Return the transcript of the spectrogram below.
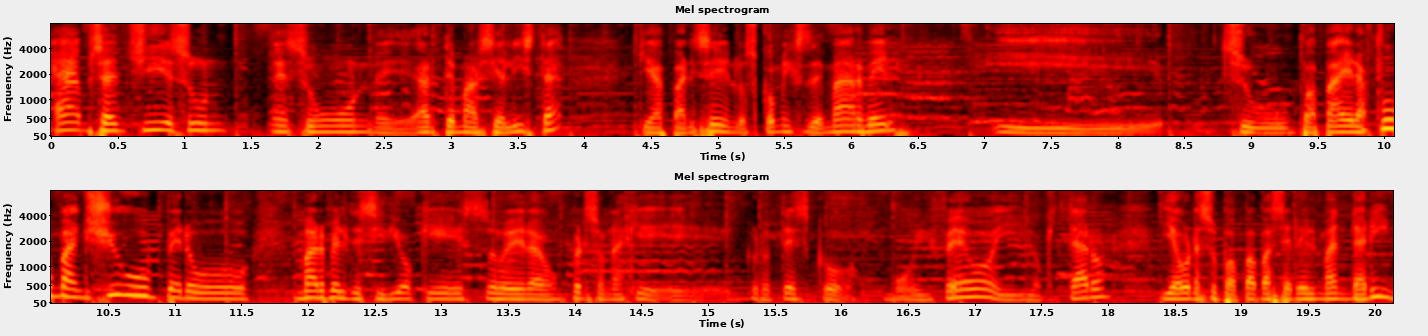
Ah, Shang-Chi es un, es un eh, arte marcialista que aparece en los cómics de Marvel y su papá era Fu Manchu, pero Marvel decidió que eso era un personaje eh, grotesco muy feo y lo quitaron. Y ahora su papá va a ser el mandarín.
